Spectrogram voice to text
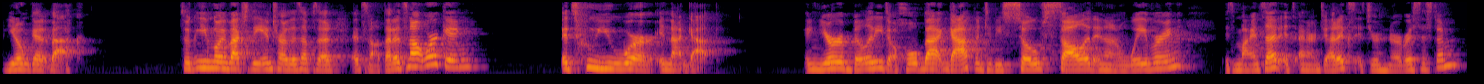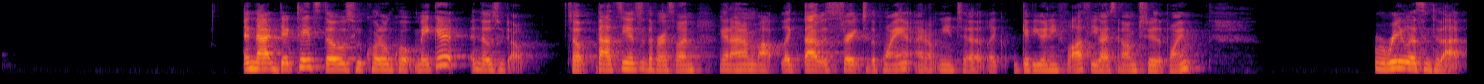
You don't get it back. So even going back to the intro of this episode, it's not that it's not working. It's who you were in that gap. And your ability to hold that gap and to be so solid and unwavering is mindset, it's energetics, it's your nervous system. And that dictates those who quote unquote make it and those who don't. So that's the answer to the first one. Again, I'm not, like that was straight to the point. I don't need to like give you any fluff. You guys know I'm to the point. Re-listen to that.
